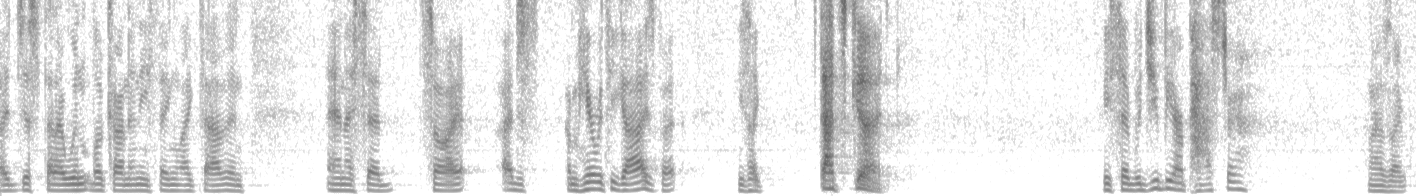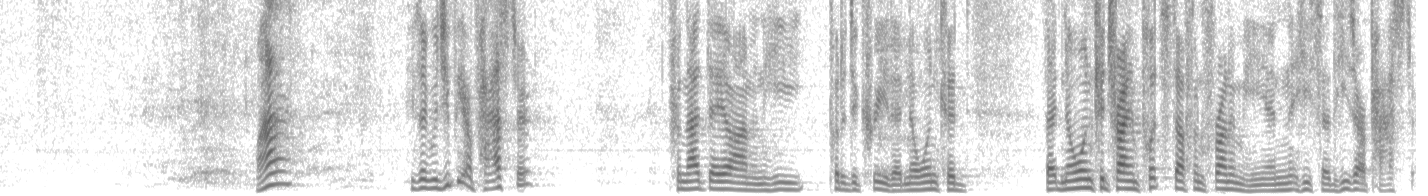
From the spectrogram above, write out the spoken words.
I just that I wouldn't look on anything like that. And, and I said, So I, I just, I'm here with you guys, but he's like, That's good. He said, Would you be our pastor? And I was like, What? He's like, Would you be our pastor? From that day on, and he put a decree that no one could that no one could try and put stuff in front of me. And he said, He's our pastor.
